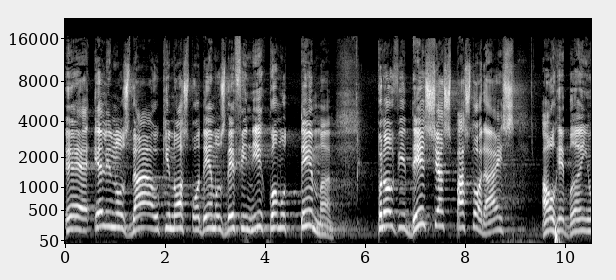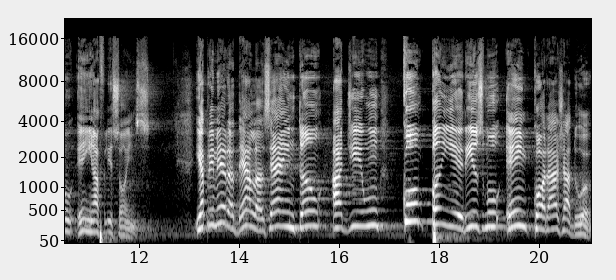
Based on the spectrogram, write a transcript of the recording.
é, ele nos dá o que nós podemos definir como tema: providências pastorais ao rebanho em aflições. E a primeira delas é então a de um companheirismo encorajador.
